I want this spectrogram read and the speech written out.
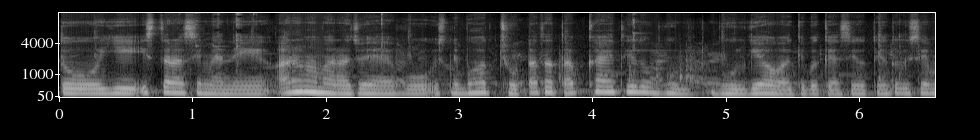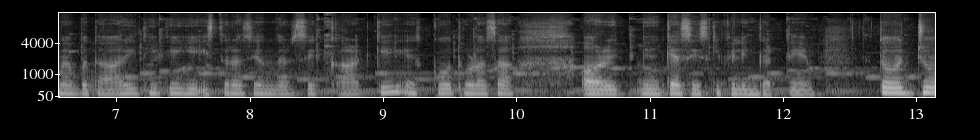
तो ये इस तरह से मैंने अरहम हमारा जो है, वो इसने बहुत छोटा था, तब खाए थे तो भूल भूल गया हुआ कि वह कैसे होते हैं। तो इसे मैं बता रही थी कि ये इस तरह से अंदर से काट के इसको थोड़ा सा और कैसे इसकी फिलिंग करते हैं। तो जो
